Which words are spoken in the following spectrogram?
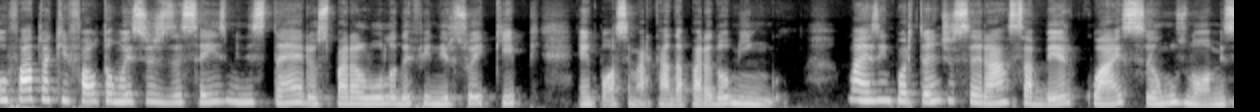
O fato é que faltam esses 16 ministérios para Lula definir sua equipe, em posse marcada para domingo. Mais importante será saber quais são os nomes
